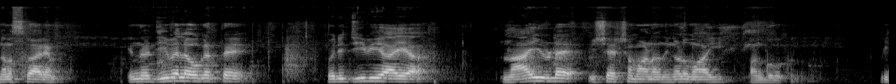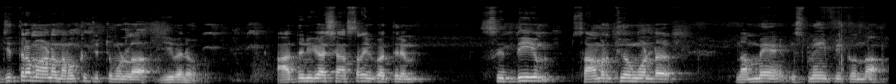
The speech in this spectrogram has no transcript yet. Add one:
നമസ്കാരം. ഇന്ന് ജീവലോകത്തെ ഒരു ജീവിയായ നായയുടെ വിശേഷമാണ് നിങ്ങളുമായി പങ്കുവെക്കുന്നത്. വിചിത്രമാണ് നമുക്ക് ചുറ്റുമുള്ള ജീവലോകം. ആധുനിക ശാസ്ത്രയുഗത്തിലും സിദ്ധിയും സാമർഥ്യവും കൊണ്ട് നമ്മെ വിസ്മയിപ്പിക്കുന്ന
